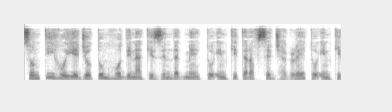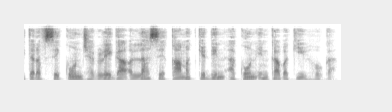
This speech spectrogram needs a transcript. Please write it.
سنتی ہو یہ جو تم ہو دنا کی زندگ میں، تو ان کی طرف سے جھگڑے، تو ان کی طرف سے کون جھگڑے گا؟ اللہ سے قامت کے دن کون ان کا وکیل ہوگا؟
